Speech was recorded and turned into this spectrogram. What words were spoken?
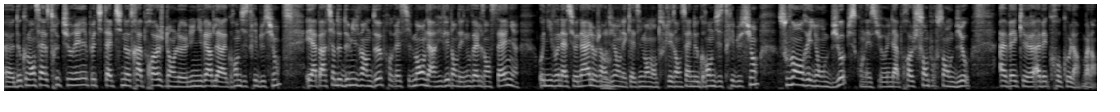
euh, de commencer à structurer petit à petit notre approche dans l'univers de la grande distribution. Et à partir de 2022, progressivement, on est arrivé dans des nouvelles enseignes au niveau national. Aujourd'hui, mmh. on est quasiment dans toutes les enseignes de grande distribution, souvent au rayon bio, puisqu'on est sur une approche 100% bio avec, euh, avec Crocola. Voilà.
